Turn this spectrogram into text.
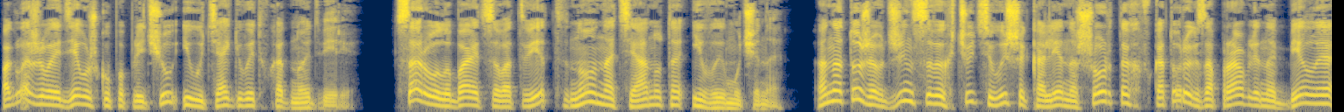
поглаживая девушку по плечу и утягивает входной двери. Сара улыбается в ответ, но натянута и вымучена. Она тоже в джинсовых, чуть выше колена шортах, в которых заправлена белая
